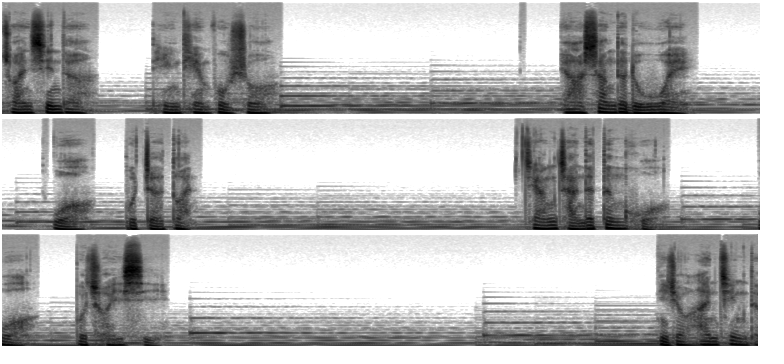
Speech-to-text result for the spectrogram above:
专心的听天父说：“压伤的芦苇，我不折断；将残的灯火，我不吹熄。”你就安静的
